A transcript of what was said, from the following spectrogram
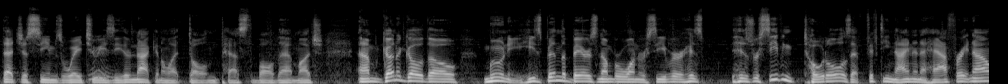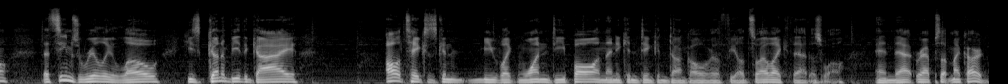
That just seems way too easy. They're not going to let Dalton pass the ball that much. And I'm going to go though Mooney. He's been the Bears' number one receiver. His his receiving total is at 59 and a half right now. That seems really low. He's going to be the guy all it takes is going to be like one deep ball, and then he can dink and dunk all over the field. So I like that as well. And that wraps up my card.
